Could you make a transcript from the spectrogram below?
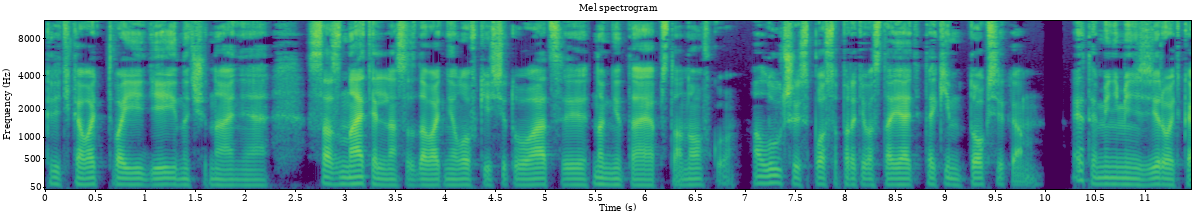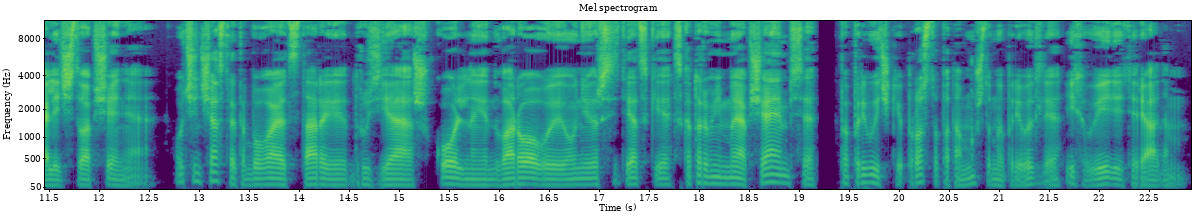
критиковать твои идеи и начинания, сознательно создавать неловкие ситуации, нагнетая обстановку. А лучший способ противостоять таким токсикам это минимизировать количество общения. Очень часто это бывают старые друзья, школьные, дворовые, университетские, с которыми мы общаемся по привычке, просто потому что мы привыкли их видеть рядом.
